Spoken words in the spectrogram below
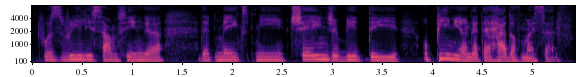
it was really something uh, that makes me change a bit the opinion that I had of myself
